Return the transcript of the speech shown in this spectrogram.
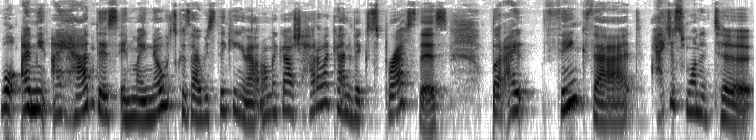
Well, I mean, I had this in my notes because I was thinking about, oh my gosh, how do I kind of express this? But I think that I just wanted to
